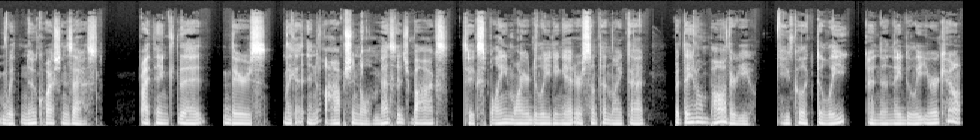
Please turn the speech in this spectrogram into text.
with no questions asked. I think that there's like an optional message box to explain why you're deleting it or something like that, but they don't bother you. You click delete and then they delete your account.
